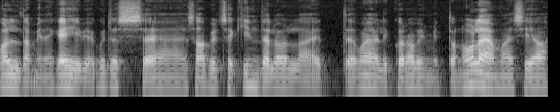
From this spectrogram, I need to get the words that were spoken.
haldamine käib ja kuidas saab üldse kindel olla, et vajalikku ravimit on olemas ja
